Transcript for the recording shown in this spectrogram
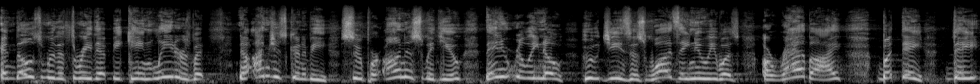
And those were the three that became leaders. But now I'm just going to be super honest with you. They didn't really know who Jesus was. They knew he was a rabbi, but they they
